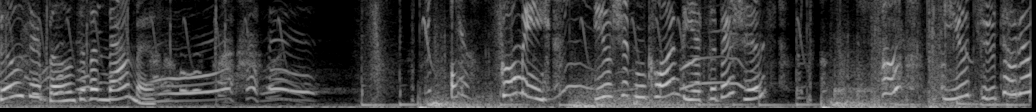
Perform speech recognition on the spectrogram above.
Those are bones of a mammoth. Oh, Gumi, you shouldn't climb the exhibitions. Huh? You too, Toto?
